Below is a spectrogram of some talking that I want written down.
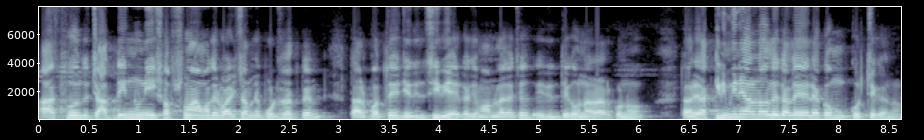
আজ পর্যন্ত চার দিন উনি সবসময় আমাদের বাড়ির সামনে পড়ে থাকতেন। তারপর থেকে যেদিন সিবিআইয়ের কাছে মামলা গেছে এই দিন থেকে ওনার আর কোনো তাহলে এরা ক্রিমিনাল হলে তাহলে এরকম করছে কেন?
